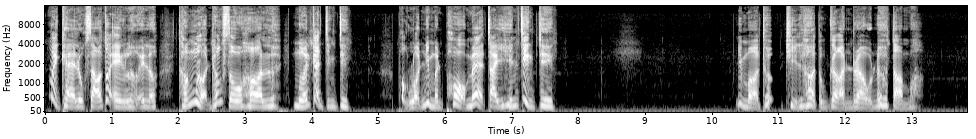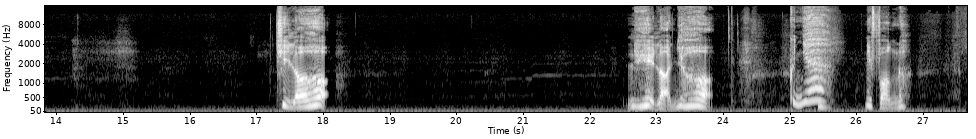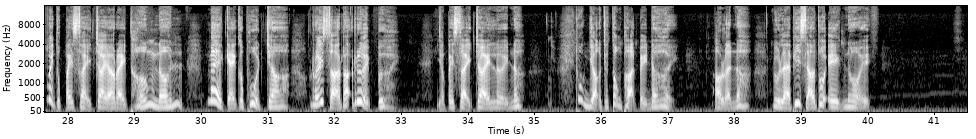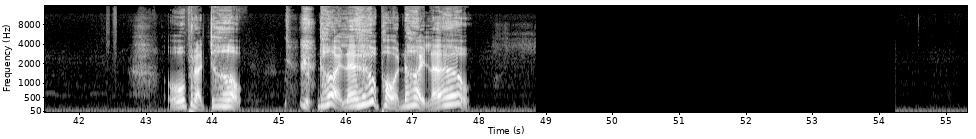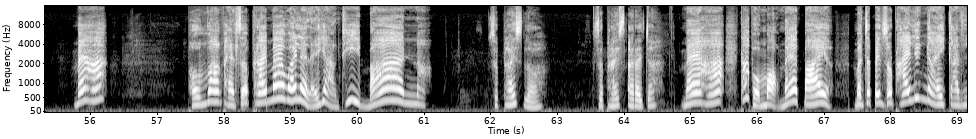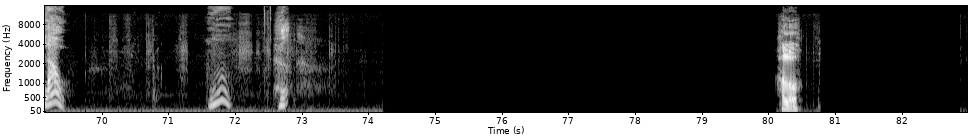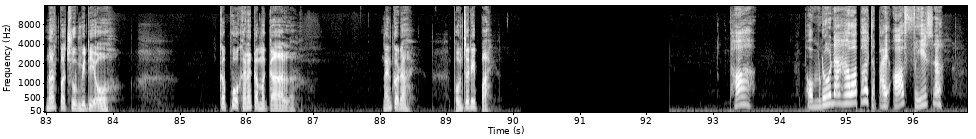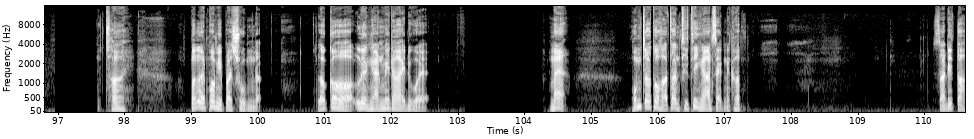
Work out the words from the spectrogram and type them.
ไม่แคร์ลูกสาวตัวเองเลยเหรอ ทั้งหล่อนทั้งโซฮานเลย เหมือนกันจริง ๆ พวกหล่อนนี่มันพ่อแม่ใจหินจริง ๆ นี่มาเถอะชีล่าต้องการเราเนอะตามมาชีล่า นี่หลานย่า คุณย่า นี่ฟังนะ ไม่ต้องไปใส่ใจอะไรทั้งนั้น แม่แกก็พูดจาไร้สาระเรื่อยเปื่อย อย่าไปใส่ใจเลยนะ ทุกอย่างจะต้องผ่านไปได้ เอาละนะ ดูแลพี่สาวตัวเองหน่อย โอ้พระเจ้า หยุดได้แล้ว พอได้แล้ว แม่ฮะ ผมวางแผนเซอร์ไพรส์แม่ไว้หลาย ๆ อย่างที่บ้านน่ะ เซอร์ไพรส์เหรอ เซอร์ไพรส์อะไรจ๊ะ แม่ฮะ ถ้าผมบอกแม่ไป มันจะเป็นเซอร์ไพรส์หรือไงกันเล่า อืม ฮัลโหล นัดประชุมวิดีโอ กับพวกคณะกรรมการเหรอ งั้นก็ได้ ผมจะรีบไป พ่อ ผมรู้นะฮะว่าพ่อจะไปออฟฟิศนะ ใช่ บังเอิญพ่อมีประชุมนะแล้วก็เลื่อนงานไม่ได้ด้วย แม่ ผมจะโทรหาทันทีที่งานเสร็จนะครับ สาดิตา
